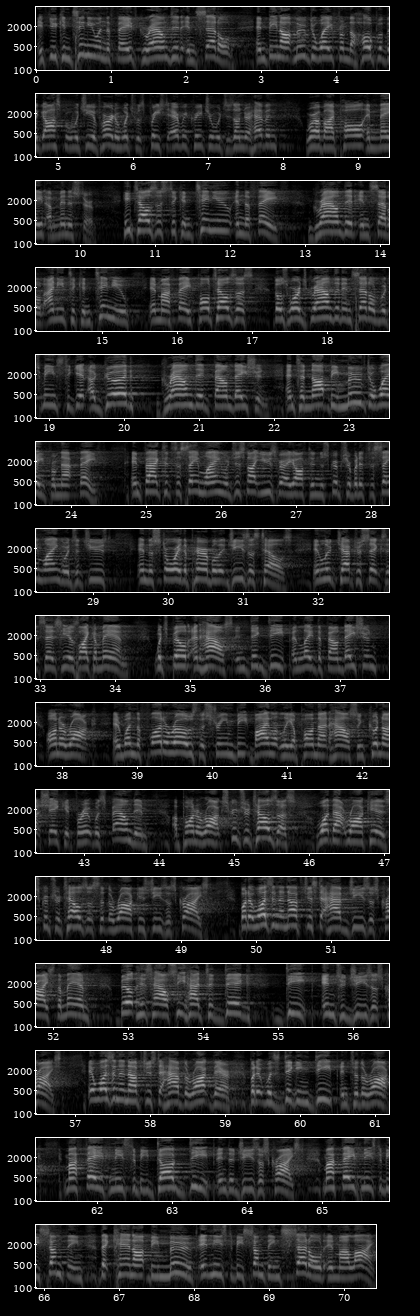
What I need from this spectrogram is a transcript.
If you continue in the faith, grounded and settled, and be not moved away from the hope of the gospel which ye have heard and which was preached to every creature which is under heaven, whereof I, Paul, am made a minister. He tells us to continue in the faith, grounded and settled. I need to continue in my faith. Paul tells us those words grounded and settled, which means to get a good, grounded foundation and to not be moved away from that faith. In fact, it's the same language. It's not used very often in the scripture, but it's the same language that's used in the story, the parable that Jesus tells. In Luke chapter 6, it says, He is like a man which built an house and dig deep and laid the foundation on a rock. And when the flood arose, the stream beat violently upon that house and could not shake it, for it was founded upon a rock. Scripture tells us what that rock is. Scripture tells us that the rock is Jesus Christ. But it wasn't enough just to have Jesus Christ. The man built his house, he had to dig deep into Jesus Christ. It wasn't enough just to have the rock there, but it was digging deep into the rock. My faith needs to be dug deep into Jesus Christ. My faith needs to be something that cannot be moved. It needs to be something settled in my life.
